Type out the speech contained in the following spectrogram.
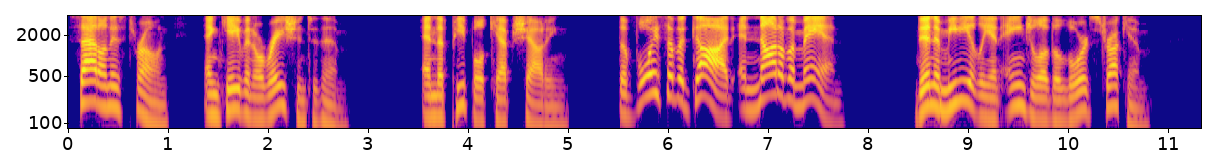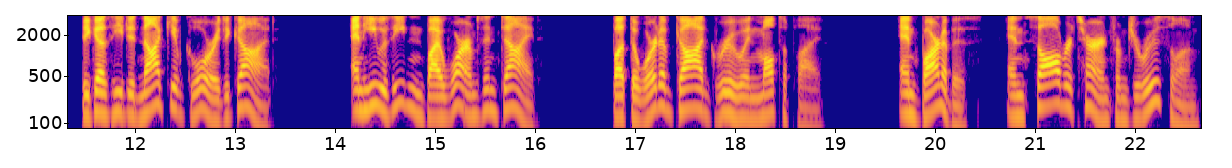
sat on his throne, and gave an oration to them. And the people kept shouting, The voice of a god and not of a man. Then immediately an angel of the Lord struck him, because he did not give glory to God. And he was eaten by worms and died. But the word of God grew and multiplied. And Barnabas and Saul returned from Jerusalem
